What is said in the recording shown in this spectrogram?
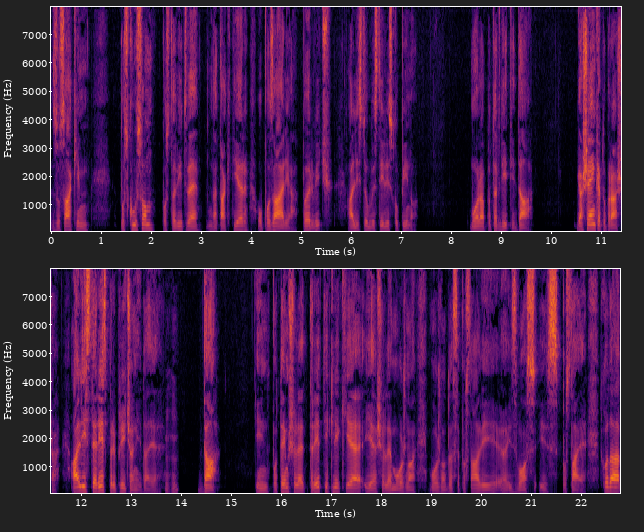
z vsakim poskusom postavitve na tak tir opozarja prvič, ali ste obvestili skupino mora potrditi, da. Ga še enkrat vpraša, ali ste res prepričani, da je. Uh mhm. -huh. Da. In potem šele tretji klik je, je šele možno, možno, da se postavi eh, izvoz iz postaje. Tako da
